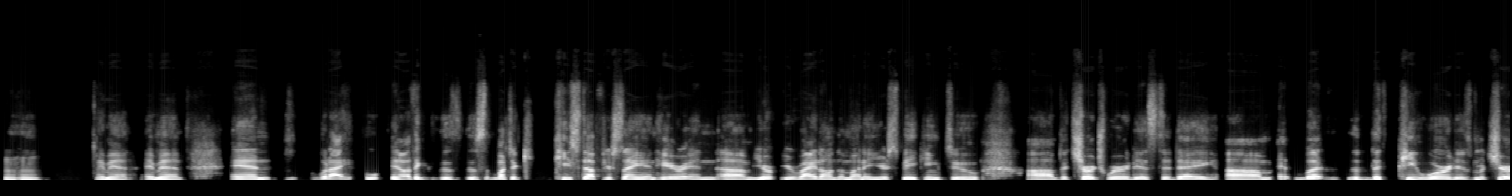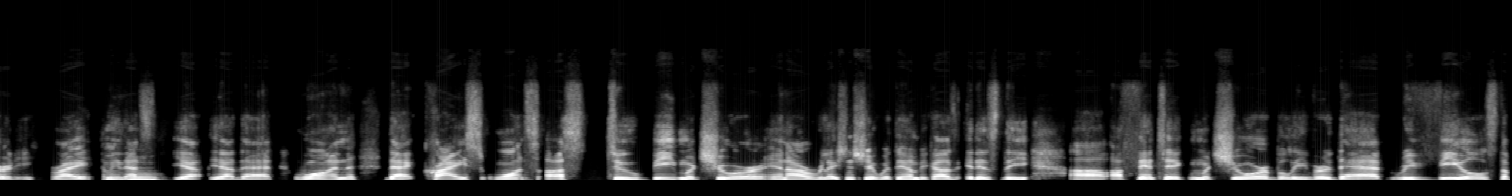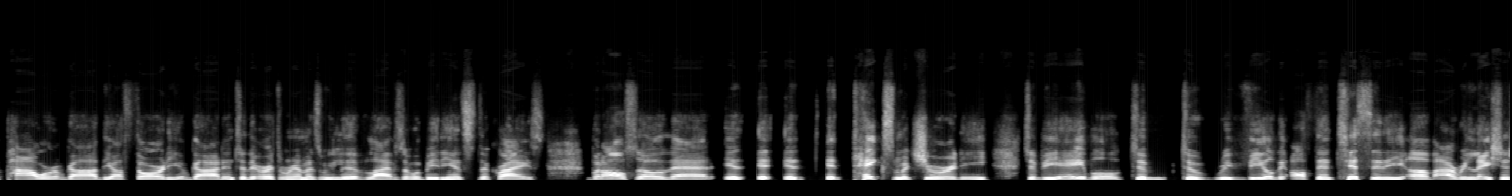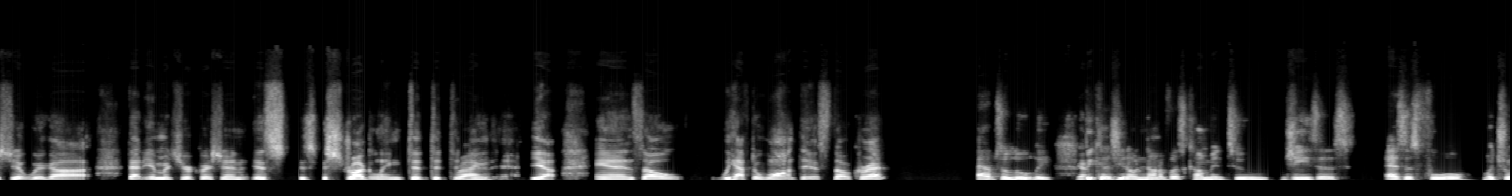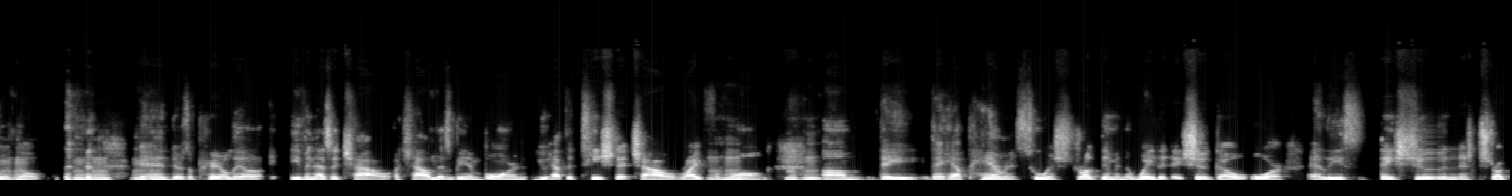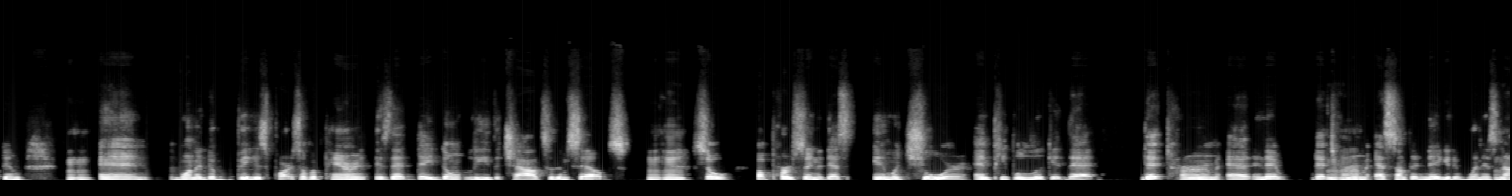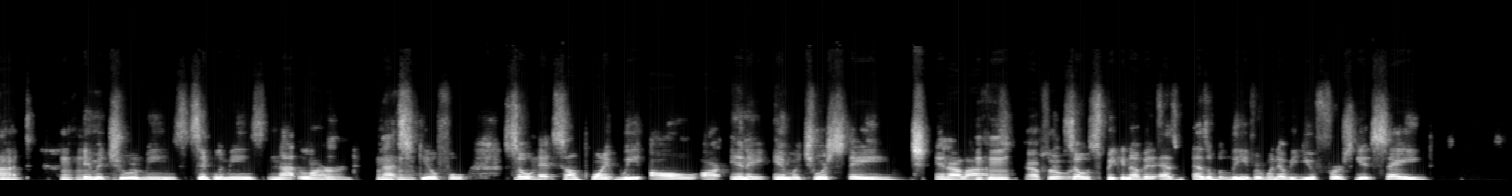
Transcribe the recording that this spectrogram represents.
Amen. Amen. And what I, you know, I think there's, there's a bunch of key stuff you're saying here, and um, you're you're right on the money. You're speaking to uh, the church where it is today. Um, but the, the key word is maturity, right? I mean, mm-hmm. that's yeah, yeah. That one that Christ wants us to be mature in our relationship with Him because it is the uh, authentic, mature believer that reveals the power of God, the authority of God into the earth realm as we live lives of obedience to Christ, but also that it, it, it it takes maturity to be able to to reveal the authenticity of our relationship with God. That immature Christian is is struggling to to, to right. do that. Yeah, and so we have to want this, though. Correct? Absolutely, yeah. because you know none of us come into Jesus as his full mature mm-hmm. adult. Mm-hmm, mm-hmm. and there's a parallel even as a child a child that's mm-hmm. being born you have to teach that child right from mm-hmm. wrong mm-hmm. um, they they have parents who instruct them in the way that they should go or at least they should instruct them and one of the biggest parts of a parent is that they don't leave the child to themselves so a person that's immature and people look at that that term at, and that that Mhm. term as something negative when it's Mhm. not. Mhm. Immature means simply means not learned, not skillful. So at some point, we all are in a immature stage in our lives. Absolutely. So speaking of it as as a believer, whenever you first get saved,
